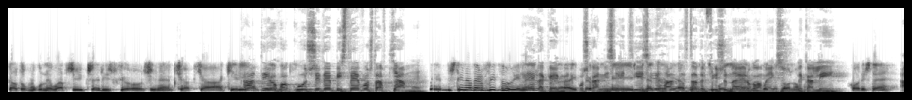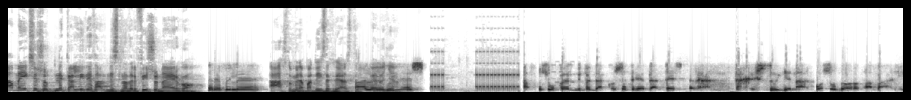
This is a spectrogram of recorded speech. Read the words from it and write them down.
κάτω που έχουν βάψει, ξέρεις ποιος είναι, ποια, ποια κυρία. Κάτι έχω ακούσει, δεν πιστεύω στα αυτιά μου. Ε, στην αδερφή του είναι. Έλα καημένη, πώς κάνεις έτσι. Εσύ δεν θα έδινε στην αδερφή σου ένα έργο άμα ήξερε ότι είναι καλή. Ορίστε. Άμα ήξερε ότι είναι καλή, δεν θα έδινε στην αδερφή σου ένα έργο. Ρε φίλε. Άστο, μην απαντήσεις, δεν χρειάζεται. Άλλες Έλα, γεια. δουλειές. Αυτό που παίρνει 534 τα Χριστούγεννα, πόσο δώρο θα πάρει,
